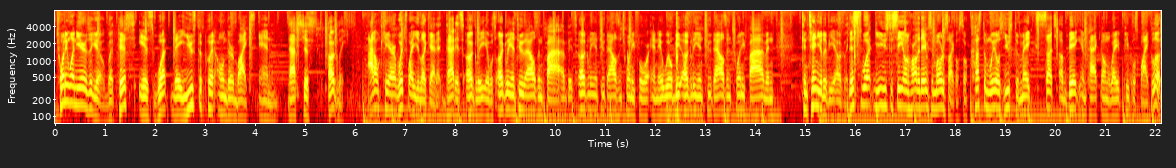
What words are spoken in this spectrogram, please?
21 years ago, but this is what they used to put on their bikes and that's just ugly. I don't care which way you look at it, that is ugly. It was ugly in 2005, it's ugly in 2024, and it will be ugly in 2025 and continue to be ugly. This is what you used to see on Harley Davidson motorcycles. So custom wheels used to make such a big impact on the way people's bike look.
